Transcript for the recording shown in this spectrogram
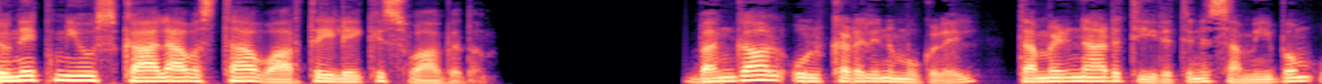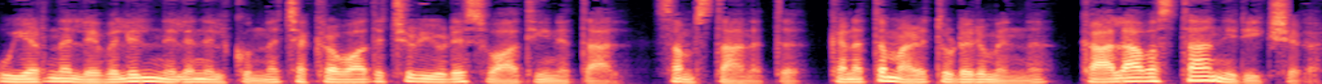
ടുനെറ്റ് ന്യൂസ് കാലാവസ്ഥാ വാർത്തയിലേക്ക് സ്വാഗതം. ബംഗാൾ ഉൾക്കടലിനു മുകളിൽ തമിഴ്നാട് തീരത്തിന് സമീപം ഉയർന്ന ലെവലിൽ നിലനിൽക്കുന്ന ചക്രവാതച്ചുഴിയുടെ സ്വാധീനത്താൽ സംസ്ഥാനത്ത് കനത്ത മഴ തുടരുമെന്ന് കാലാവസ്ഥാ നിരീക്ഷകർ.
